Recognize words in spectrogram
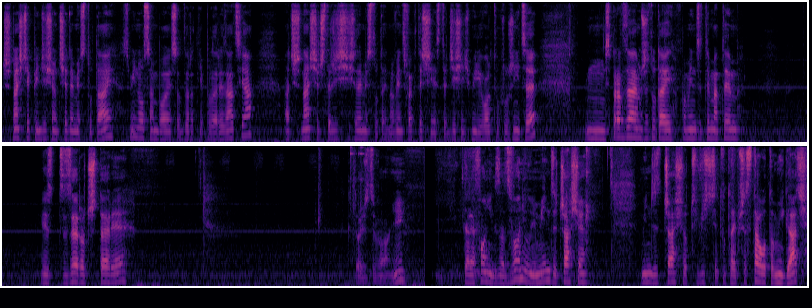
1357 jest tutaj z minusem, bo jest odwrotnie polaryzacja, a 1347 jest tutaj. No więc faktycznie jest te 10 mV różnicy. Mm, Sprawdzałem, że tutaj pomiędzy tym a tym jest 0,4 Ktoś dzwoni. Telefonik zadzwonił i w międzyczasie, w międzyczasie oczywiście tutaj przestało to migać,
